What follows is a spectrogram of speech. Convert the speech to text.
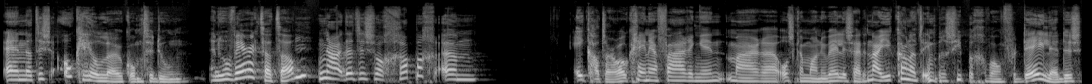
En dat is ook heel leuk om te doen. En hoe werkt dat dan? Nou, dat is wel grappig. Um, ik had er ook geen ervaring in, maar uh, Oscar Manuele zeiden... nou, je kan het in principe gewoon verdelen. Dus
